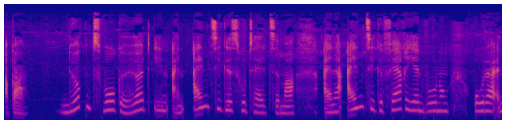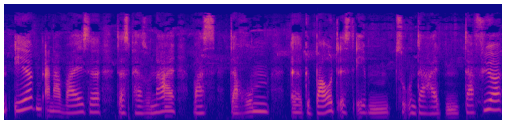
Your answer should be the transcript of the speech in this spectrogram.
aber nirgendwo gehört ihnen ein einziges Hotelzimmer, eine einzige Ferienwohnung oder in irgendeiner Weise das Personal, was darum äh, gebaut ist, eben zu unterhalten. Dafür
